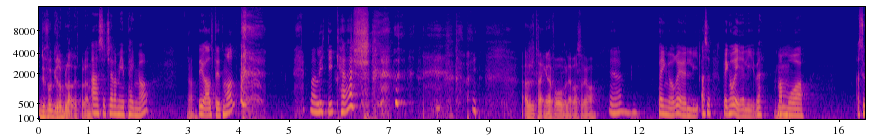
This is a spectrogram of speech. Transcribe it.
Du får grubla litt på den. Jeg som tjener mye penger. Ja. Det er jo alltid et mål. Man liker cash. Altså, du trenger det for å overleve, altså, ja. Ja. Penger er, li altså, penger er livet. Man Mm. må Altså,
